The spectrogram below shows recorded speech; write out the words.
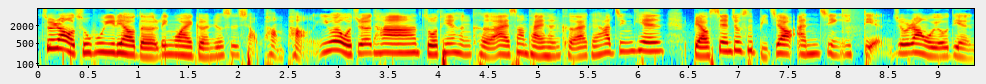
最让我出乎意料的另外一个人就是小胖胖，因为我觉得他昨天很可爱，上台很可爱，可是他今天表现就是比较安静一点，就让我有点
